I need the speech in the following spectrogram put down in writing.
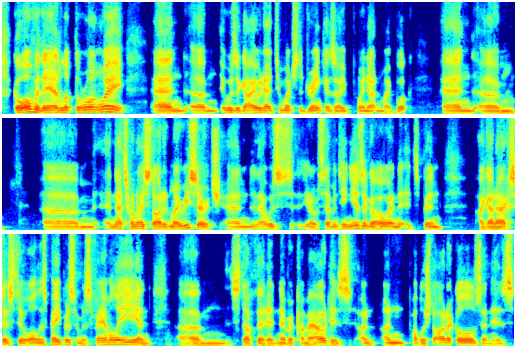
go over there and look the wrong way. And um, it was a guy who had too much to drink, as I point out in my book. And um, um, and that's when I started my research, and that was you know 17 years ago, and it's been I got access to all his papers from his family and um, stuff that had never come out, his un- unpublished articles, and his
